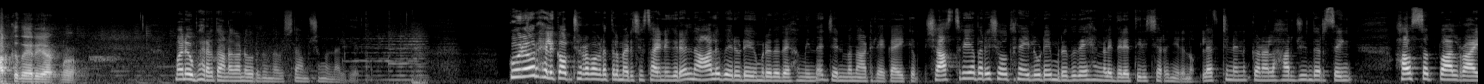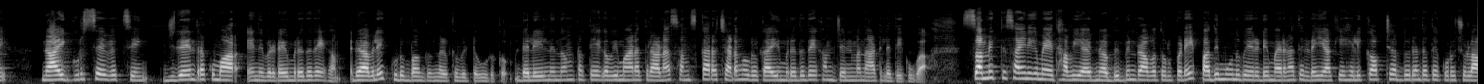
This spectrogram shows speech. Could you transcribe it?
ആർക്ക് നേരെയാണ് മനോഭരത്താണ് കണ്ണൂരിൽ നിന്ന് വിശദാംശങ്ങൾ നൽകിയത്. കുരൂർ ഹെലികോപ്റ്റർ അപകടത്തിൽ മരിച്ച സൈനികരിൽ നാല് പേരുടെയും മൃതദേഹം ഇന്ന് ജന്മനാട്ടിലേക്ക് അയക്കും. ശാസ്ത്രീയ പരിശോധനയിലൂടെ മൃതദേഹങ്ങൾ ഇന്നലെ തിരിച്ചറിഞ്ഞിരുന്നു. ലഫ്റ്റനന്റ് കേണൽ ഹർജീന്ദർ സിംഗ് ഹർസത്പാൽ റായ് നായ് ഗുർസേവക് സിംഗ് ജിതേന്ദ്രകുമാർ എന്നിവരുടെ മൃതദേഹം രാവിലെ കുടുംബാംഗങ്ങൾക്ക് വിട്ടുകൊടുക്കും. ഡൽഹിയിൽ നിന്നും പ്രത്യേക വിമാനത്തിലാണ് സംസ്കാര ചടങ്ങുകൾക്കായി മൃതദേഹം ജന്മനാട്ടിലെത്തിക്കുക. സംയുക്ത സൈനിക മേധാവിയായിരുന്ന ബിപിൻ റാവത്ത് ഉൾപ്പെടെ പതിമൂന്ന് പേരുടെ മരണത്തിനിടയാക്കിയ ഹെലികോപ്റ്റർ ദുരന്തത്തെക്കുറിച്ചുള്ള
